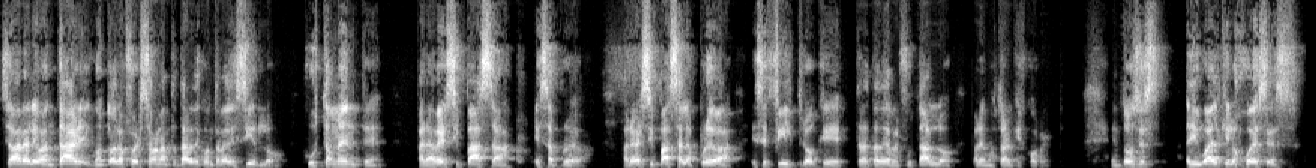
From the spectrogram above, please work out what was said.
se van a levantar y con toda la fuerza van a tratar de contradecirlo, justamente para ver si pasa esa prueba, para ver si pasa la prueba, ese filtro que trata de refutarlo para demostrar que es correcto. Entonces, al igual que los jueces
